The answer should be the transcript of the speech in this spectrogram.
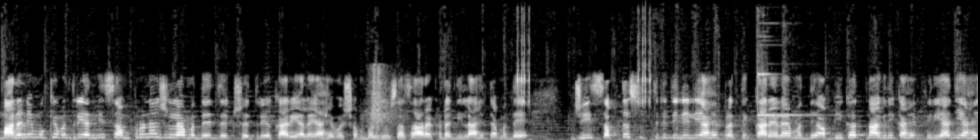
माननीय मुख्यमंत्री यांनी संपूर्ण जिल्ह्यामध्ये जे क्षेत्रीय कार्यालय आहे व शंभर दिवसाचा आराखडा दिला आहे त्यामध्ये जी सप्तसूत्री दिलेली आहे प्रत्येक कार्यालयामध्ये अभिगत नागरिक आहे फिर्यादी आहे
